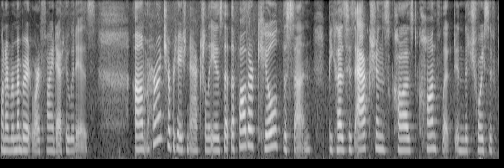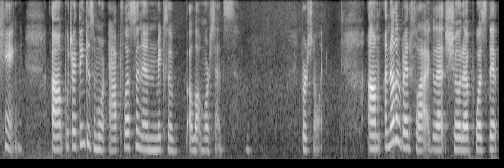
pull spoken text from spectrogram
when I remember it or I find out who it is. Um, her interpretation actually is that the father killed the son because his actions caused conflict in the choice of king, uh, which I think is a more apt lesson and makes a, a lot more sense, personally. Um, another red flag that showed up was that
